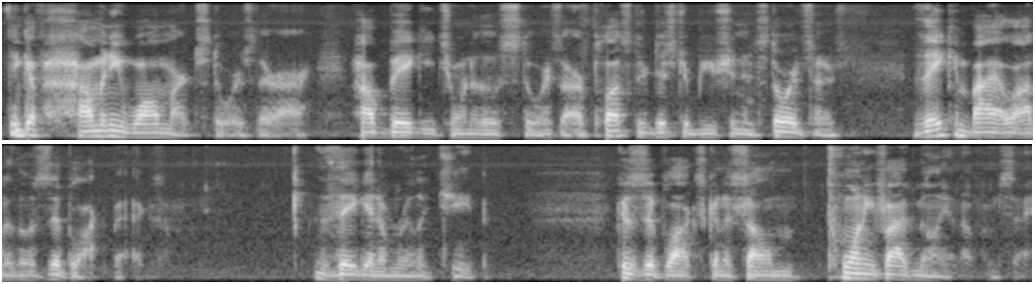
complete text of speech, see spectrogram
Think of how many Walmart stores there are, how big each one of those stores are, plus their distribution and storage centers. They can buy a lot of those Ziploc bags. They get them really cheap because Ziploc's going to sell them 25 million of them, say.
